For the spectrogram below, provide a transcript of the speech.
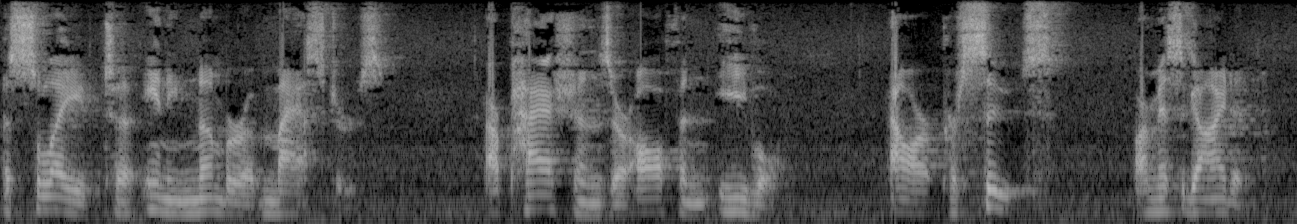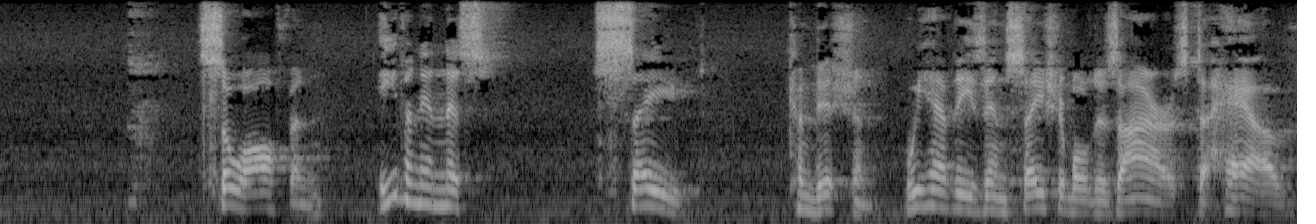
a slave to any number of masters. Our passions are often evil. Our pursuits are misguided. So often, even in this saved condition, we have these insatiable desires to have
